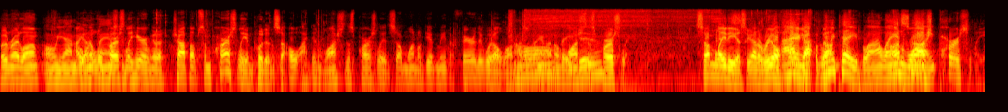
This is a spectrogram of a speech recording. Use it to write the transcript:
moving right along. Oh, yeah, I'm I got a little faster. parsley here. I'm going to chop up some parsley and put in some. Oh, I didn't wash this parsley, and someone will give me the fare they will on this thing. I Oh, don't wash this parsley. Some lady has got a real I hang got, up let me about tell you, Bly, last unwashed night, parsley.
